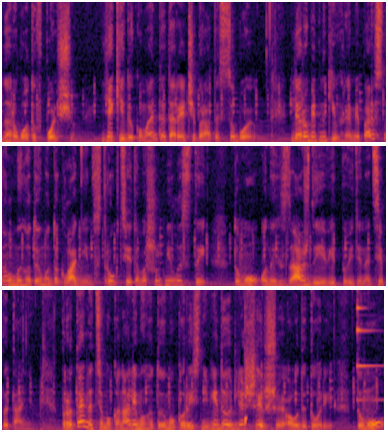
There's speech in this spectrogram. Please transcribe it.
на роботу в Польщу. Які документи та речі брати з собою? Для робітників Гремі Personal ми готуємо докладні інструкції та маршрутні листи, тому у них завжди є відповіді на ці питання. Проте на цьому каналі ми готуємо корисні відео для ширшої аудиторії, тому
